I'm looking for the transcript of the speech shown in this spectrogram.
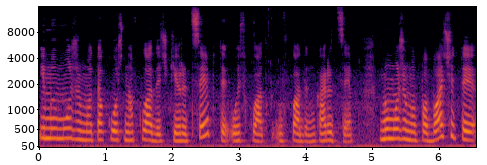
І ми можемо також на вкладочці рецепти, ось вклад, вкладинка рецепт, ми можемо побачити е,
